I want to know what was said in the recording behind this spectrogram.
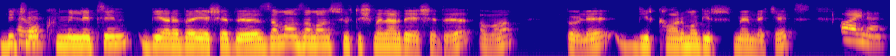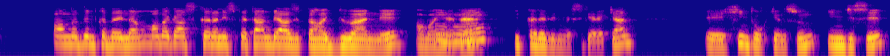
birçok evet. milletin bir arada yaşadığı, zaman zaman sürtüşmeler de yaşadığı ama böyle bir karma bir memleket. Aynen. Anladığım kadarıyla Madagaskar'a nispeten birazcık daha güvenli ama yine Hı-hı. de dikkat edilmesi gereken e, Hint Okyanusu'nun incisi.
